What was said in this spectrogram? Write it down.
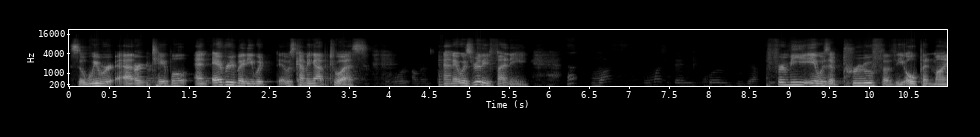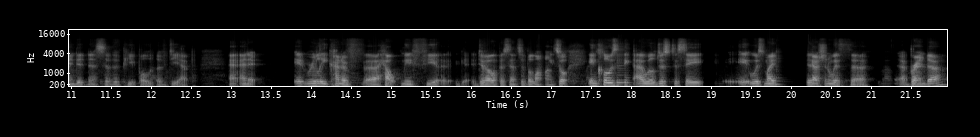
So we were at our table and everybody would, it was coming up to us and it was really funny for me, it was a proof of the open-mindedness of the people of Dieppe, and it it really kind of uh, helped me feel develop a sense of belonging. So, in closing, I will just to say it was my discussion with uh, uh, Brenda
